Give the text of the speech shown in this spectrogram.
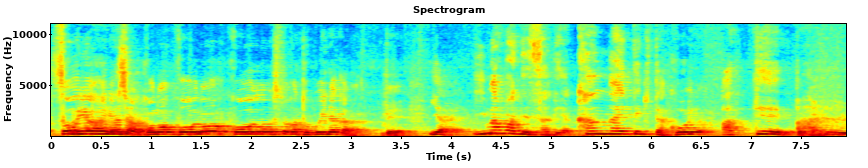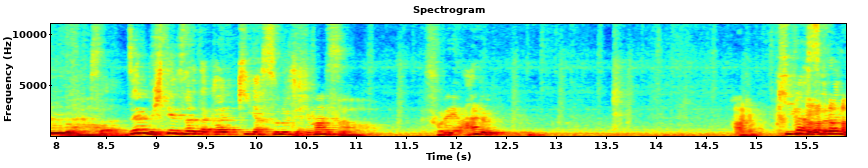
そういう話はこのこのこの人が得意だからっていや今までさ考えてきたこういうのあってとかいうのがさ全部否定された気がするじゃん。します。あそれある。ある気がするんだ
